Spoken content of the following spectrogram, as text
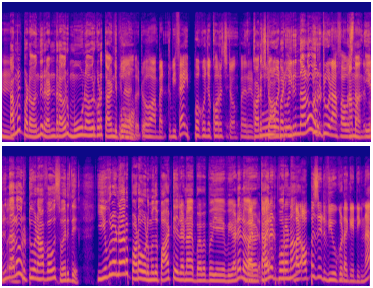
தமிழ் படம் வந்து ரெண்டரை ஹவர் மூணு ஹவர் கூட தாண்டி போவோம் பட் டு பி ஃபேர் இப்போ கொஞ்சம் குறைச்சிட்டோம். குறைச்சிட்டோம். பட் இருந்தாலும் ஒரு டூ அண்ட் ஹாஃப் ஹவர்ஸ் இருந்தாலும் ஒரு டூ அண்ட் ஹாஃப் ஹவர்ஸ் வருது. இவ்வளவு நேரம் படம் ஓடும்போது பாட்டு இல்லைன்னா இடையில But- டாய்லெட் போறோம்னா? பட் ஆப்போசிட் வியூ கூட கேட்டிங்கன்னா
